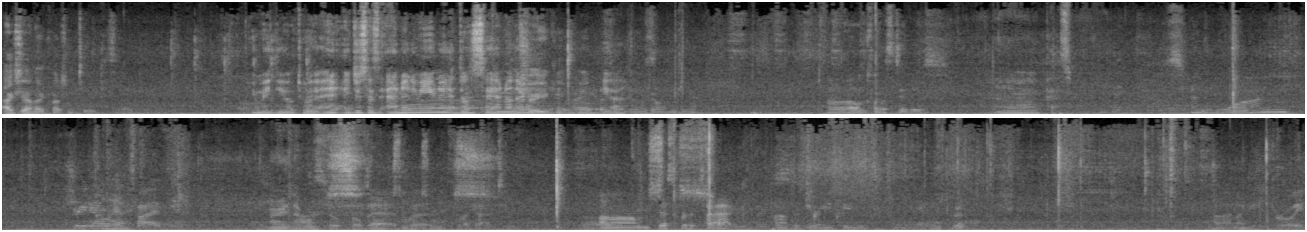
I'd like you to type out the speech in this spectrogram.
I actually have that question too. you may deal to it. It just says an enemy unit. It doesn't say another. I'm sure you can. I gotta Yeah. start doing something here. I'll Um, click. let's do this. Uh, pass. Spend one. Dorito and five. All right, that I works. feel so That bad, but I got to. Um, desperate attack. Uh, to trade these. Okay. Uh, and I get a droid.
